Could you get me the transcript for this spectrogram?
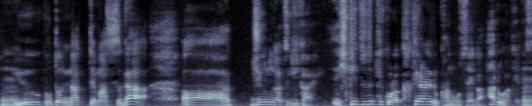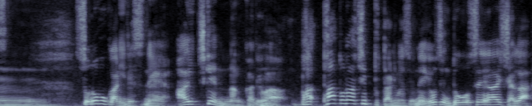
ということになってますが、あー12月議会、引き続きこれはかけられる可能性があるわけです。その他にですね、愛知県なんかでは、パパートナーシップってありますよね。要するに同性愛者が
